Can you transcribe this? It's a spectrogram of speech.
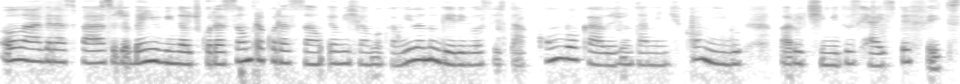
Olá, Graça Paz, seja bem-vindo ao De Coração para Coração. Eu me chamo Camila Nogueira e você está convocado juntamente comigo para o time dos Reais Perfeitos,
